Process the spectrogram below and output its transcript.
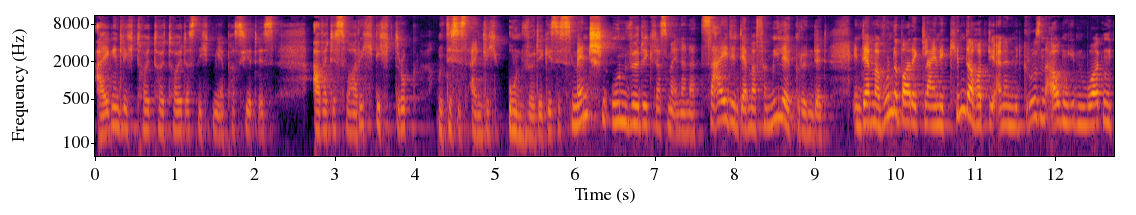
eigentlich toi toi toi, dass nicht mehr passiert ist. Aber das war richtig Druck und das ist eigentlich unwürdig. Es ist menschenunwürdig, dass man in einer Zeit, in der man Familie gründet, in der man wunderbare kleine Kinder hat, die einen mit großen Augen jeden Morgen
